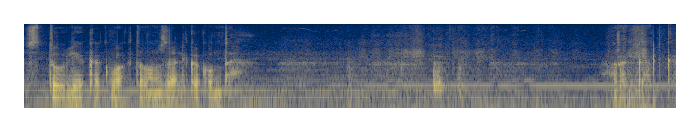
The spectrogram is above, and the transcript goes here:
Стулья, как в актовом зале каком-то. Рогатка.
